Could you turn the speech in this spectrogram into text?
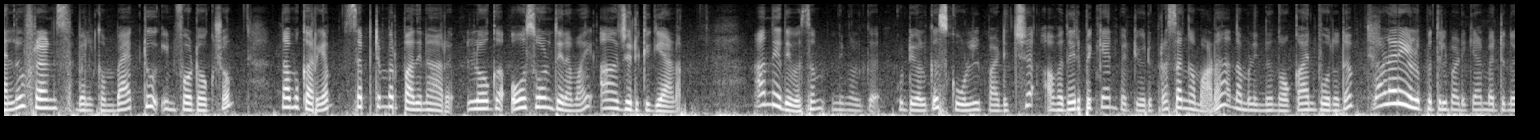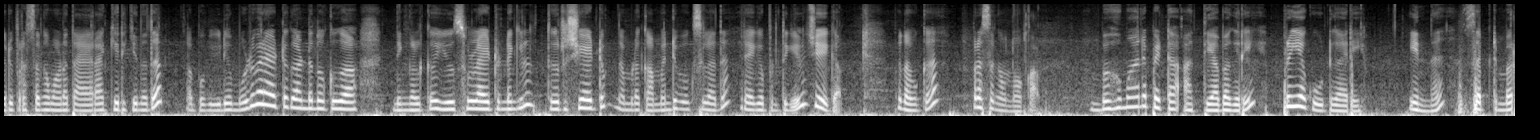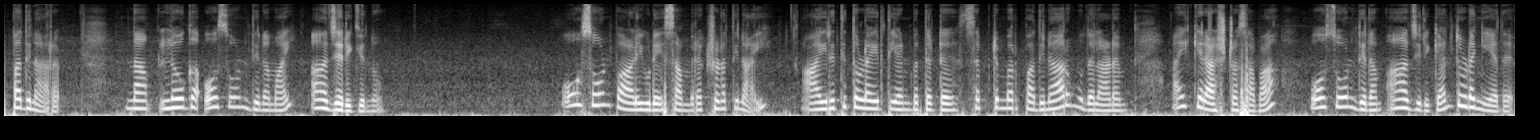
Hello friends welcome back to Info Talk show നമുക്കറിയാം September പതിനാറ് ലോക ഓസോൺ ദിനമായി ആചരിക്കുകയാണ്. അന്നേ ദിവസം നിങ്ങൾക്ക് കുട്ടികൾക്ക് സ്കൂളിൽ പഠിച്ച് അവതരിപ്പിക്കാൻ പറ്റിയ ഒരു പ്രസംഗമാണ് നമ്മൾ ഇന്ന് നോക്കാൻ പോകുന്നത്. വളരെ എളുപ്പത്തിൽ പഠിക്കാൻ പറ്റുന്ന ഒരു പ്രസംഗമാണ് തയ്യാറാക്കിയിരിക്കുന്നത്. അപ്പോൾ വീഡിയോ മുഴുവനായിട്ട് കണ്ടു നോക്കുക. നിങ്ങൾക്ക് യൂസ്ഫുൾ ആയിട്ടുണ്ടെങ്കിൽ തീർച്ചയായിട്ടും നമ്മുടെ കമന്റ് ബോക്സിൽ അത് രേഖപ്പെടുത്തുകയും ചെയ്യുക. അപ്പോൾ നമുക്ക് പ്രസംഗം നോക്കാം. ബഹുമാനപ്പെട്ട അധ്യാപകരെ പ്രിയ കൂട്ടുകാരെ ഇന്ന് സെപ്റ്റംബർ പതിനാറ്. നാം ലോക ഓസോൺ ദിനമായി ആചരിക്കുന്നു. ഓസോൺ പാളിയുടെ സംരക്ഷണത്തിനായി ആയിരത്തി തൊള്ളായിരത്തി എൺപത്തെട്ട് സെപ്റ്റംബർ പതിനാറ് മുതലാണ് ഐക്യരാഷ്ട്രസഭ ഓസോൺ ദിനം ആചരിക്കാൻ തുടങ്ങിയത്.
